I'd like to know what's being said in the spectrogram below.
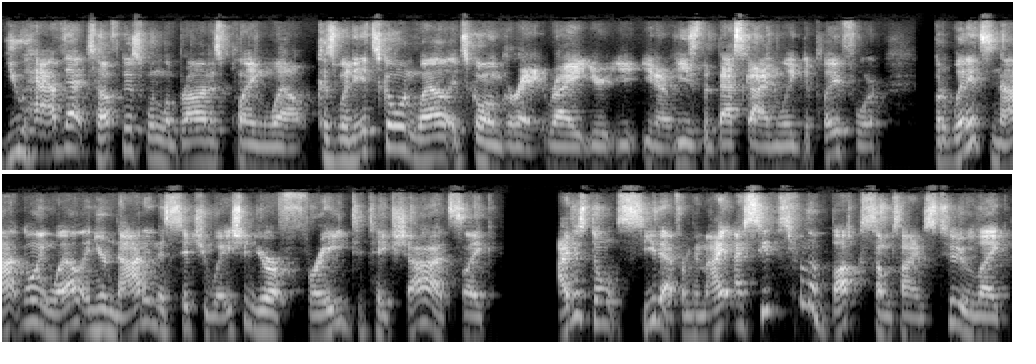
you have that toughness when LeBron is playing well. Because when it's going well, it's going great, right? You're, you, you know, he's the best guy in the league to play for. But when it's not going well and you're not in a situation, you're afraid to take shots. Like I just don't see that from him. I, I see this from the Bucks sometimes too. Like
